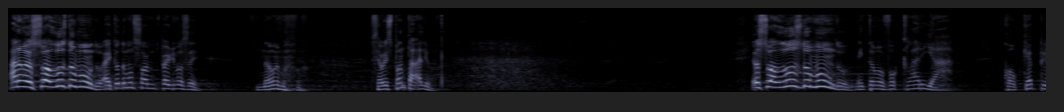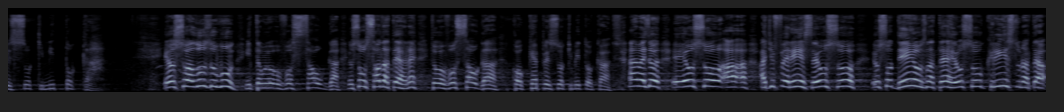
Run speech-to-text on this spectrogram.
Ah, não, eu sou a luz do mundo. Aí todo mundo some perto de você. Não, irmão. Você é um espantalho. Eu sou a luz do mundo, então eu vou clarear qualquer pessoa que me tocar. Eu sou a luz do mundo, então eu vou salgar. Eu sou o sal da terra, né? Então eu vou salgar qualquer pessoa que me tocar. Ah, mas eu, eu sou a, a diferença. Eu sou, eu sou Deus na terra. Eu sou Cristo na terra.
